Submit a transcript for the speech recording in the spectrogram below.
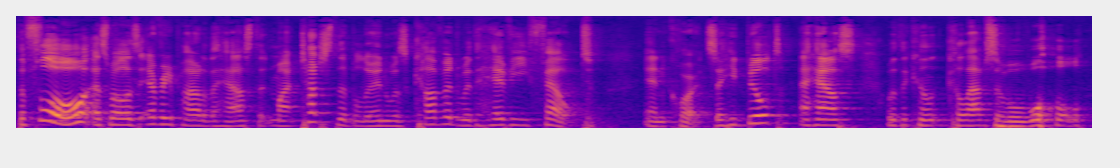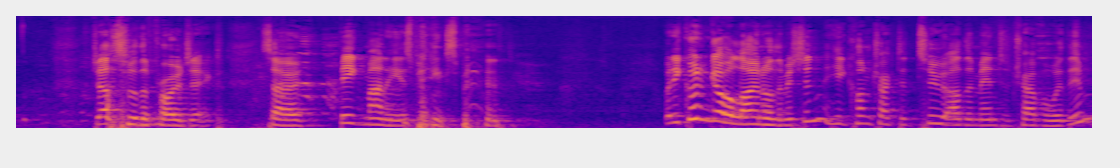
The floor, as well as every part of the house that might touch the balloon, was covered with heavy felt. End quote. So he'd built a house with a col- collapsible wall just for the project. So big money is being spent. But he couldn't go alone on the mission. He contracted two other men to travel with him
